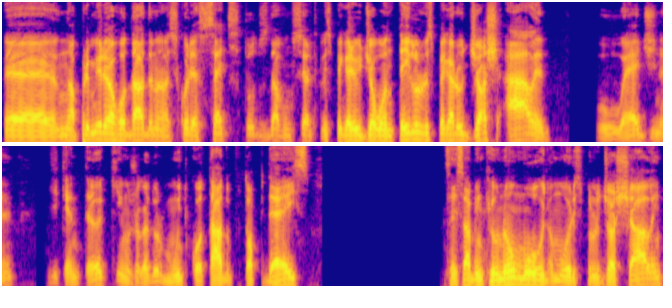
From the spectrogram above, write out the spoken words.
é, na primeira rodada, na escolha 7, todos davam certo que eles pegariam o Jawan Taylor, eles pegaram o Josh Allen, o Ed, né, de Kentucky, um jogador muito cotado para o top 10. Vocês sabem que eu não morro de amores pelo Josh Allen,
